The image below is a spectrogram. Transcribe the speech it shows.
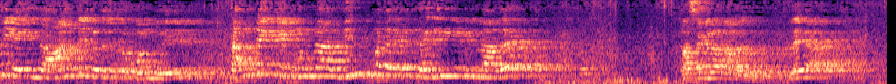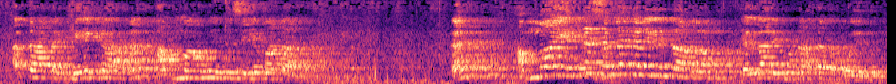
இருபத்தி ஐந்து ஆண்டுகளுக்கு முன்பு தந்தைக்கு முன்னால் நிற்பதற்கு தகுதியும் இல்லாத பசங்களா நம்ம இல்லையா? அத்தாட்ட கேட்காம அம்மாவும் எதுவும் செய்ய மாட்டாங்க. அஹ்? அம்மா என்ன செல்லங்கள் இருந்தாலும் எல்லாம் ரிப்போர்ட் அத்தாட்ட போயிடும்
